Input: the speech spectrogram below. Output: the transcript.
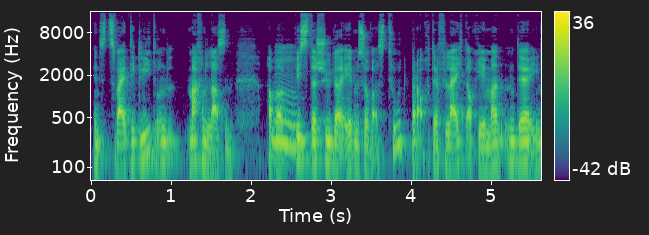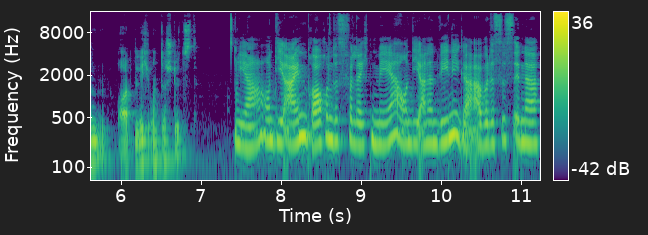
ins zweite Glied und machen lassen. Aber mhm. bis der Schüler eben sowas tut, braucht er vielleicht auch jemanden, der ihn ordentlich unterstützt. Ja, und die einen brauchen das vielleicht mehr und die anderen weniger. Aber das ist in der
